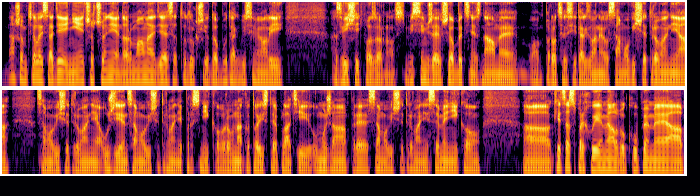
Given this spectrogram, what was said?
v našom tele sa deje niečo, čo nie je normálne, deje sa to dlhšiu dobu, tak by sme mali zvýšiť pozornosť. Myslím, že všeobecne známe procesy tzv. samovyšetrovania, samovyšetrovania u žien, samovyšetrovanie prsníkov, rovnako to isté platí u muža pre samovyšetrovanie semeníkov. Keď sa sprchujeme alebo kúpeme a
